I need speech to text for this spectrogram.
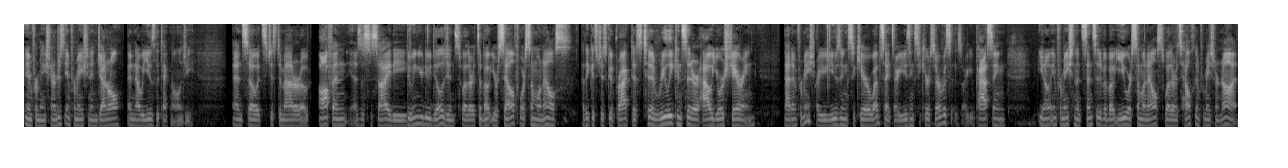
information or just information in general and how we use the technology. And so it's just a matter of often as a society doing your due diligence whether it's about yourself or someone else i think it's just good practice to really consider how you're sharing that information. Are you using secure websites? Are you using secure services? Are you passing you know information that's sensitive about you or someone else whether it's health information or not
